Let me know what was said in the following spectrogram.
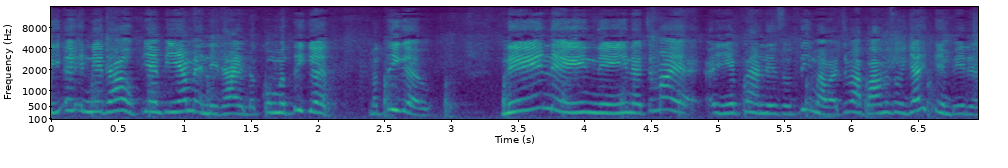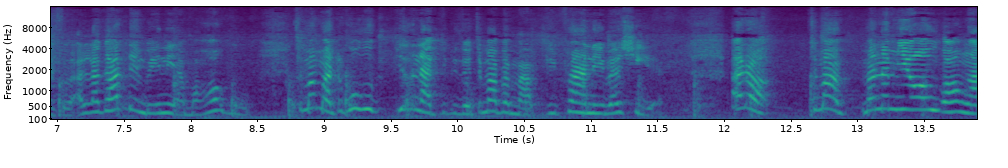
ဒီအဲ့အနေထားကိုပြန်ပြင်ရမယ့်အနေထားကြီးလေကိုမသိခဲ့မသိခဲ့ဘူးနေနေနေနေကျမရဲ့အရင်ဖန်လေးဆိုတိမှာပါကျမဘာမှမဆိုရိုက်တင်ပေးတယ်ဆိုအလကားတင်ပေးနေတာမဟုတ်ဘူးကျမမှတခုခုပြဿနာဖြစ်ပြီးဆိုကျမဘက်မှာဒီဖန်လေးပဲရှိတယ်အဲ့တော့ ကျမမနှမျောဘူးအော်ငါ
